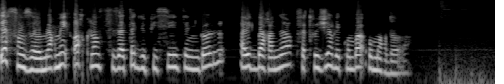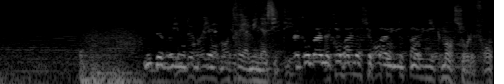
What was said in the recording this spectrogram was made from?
Terre sans hommes, l'armée orc lance ses attaques depuis Citengol avec Baranor, fait rugir les combats au Mordor. Nous devrions, rentrer à Minas City. Un combat, ne, se remporte pas uniquement sur le front.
